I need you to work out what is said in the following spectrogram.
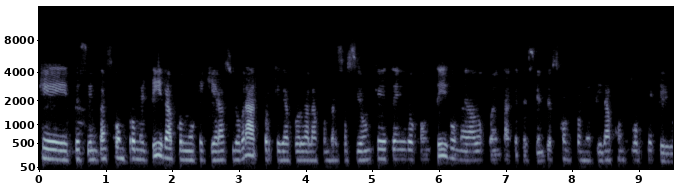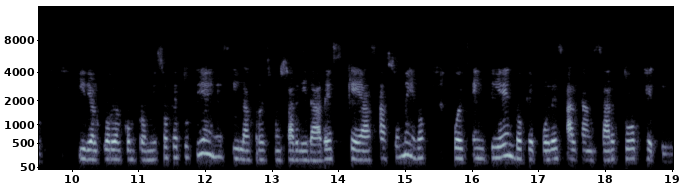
que te sientas comprometida con lo que quieras lograr, porque de acuerdo a la conversación que he tenido contigo, me he dado cuenta que te sientes comprometida con tu objetivo. Y de acuerdo al compromiso que tú tienes y las responsabilidades que has asumido, pues entiendo que puedes alcanzar tu objetivo.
